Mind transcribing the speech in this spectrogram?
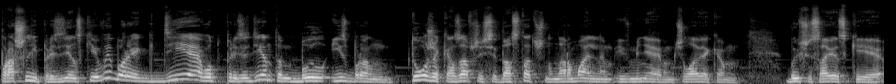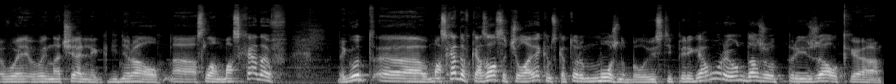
прошли президентские выборы, где вот президентом был избран тоже казавшийся достаточно нормальным и вменяемым человеком бывший советский военачальник генерал а, Аслан Масхадов. Так вот, э, Масхадов казался человеком, с которым можно было вести переговоры. Он даже вот приезжал к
